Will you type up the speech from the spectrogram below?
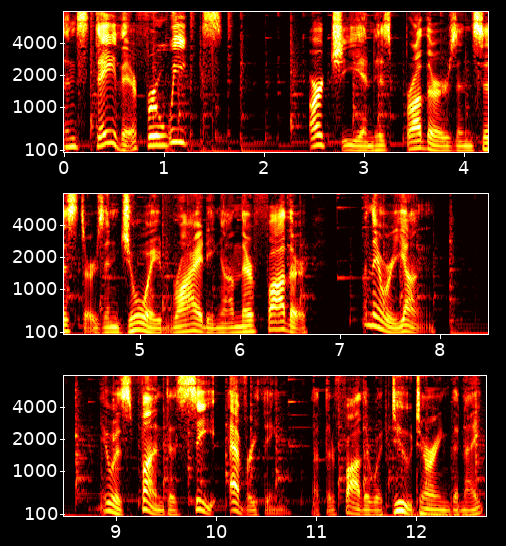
and stay there for weeks. Archey and his brothers and sisters enjoyed riding on their father when they were young. It was fun to see everything that their father would do during the night.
